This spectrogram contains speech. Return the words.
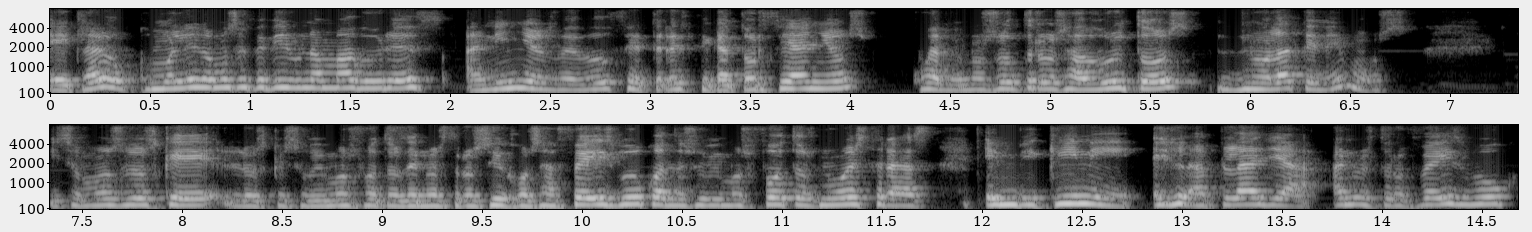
eh, claro, ¿cómo le vamos a pedir una madurez a niños de 12, 13, 14 años cuando nosotros adultos no la tenemos? y somos los que, los que subimos fotos de nuestros hijos a Facebook, cuando subimos fotos nuestras en bikini en la playa a nuestro Facebook,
